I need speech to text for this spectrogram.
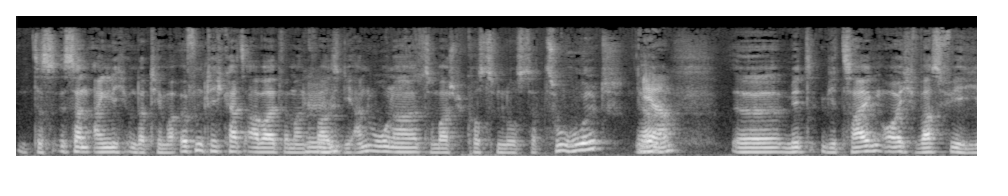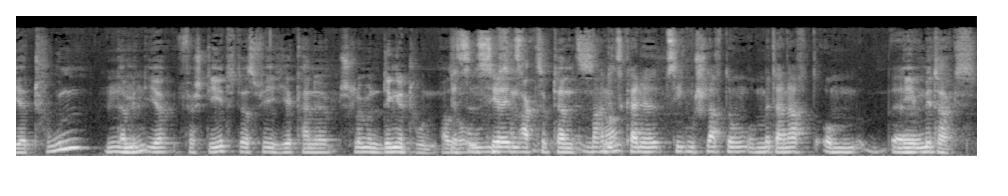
das ist dann eigentlich unter Thema Öffentlichkeitsarbeit, wenn man Mhm. quasi die Anwohner zum Beispiel kostenlos dazu holt. Ja. Äh, mit, wir zeigen euch, was wir hier tun, Mhm. damit ihr versteht, dass wir hier keine schlimmen Dinge tun. Also Das um ein ja bisschen jetzt- Akzeptanz. machen ne? jetzt keine Ziegenschlachtung um Mitternacht, um äh, nee, mittags.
